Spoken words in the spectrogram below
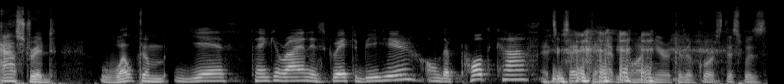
Astrid, welcome. Yes, thank you, Ryan. It's great to be here on the podcast. It's exciting to have you on here because, of course, this was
